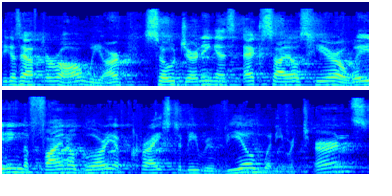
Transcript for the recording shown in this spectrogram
because after all, we are sojourning as exiles here, awaiting the final glory of Christ to be revealed when he returns.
